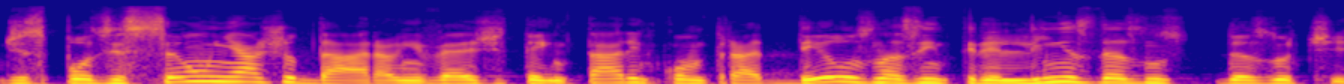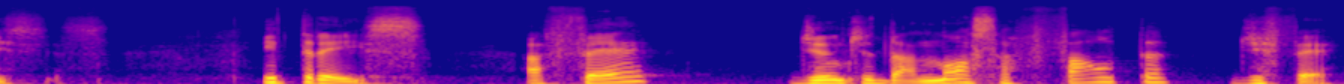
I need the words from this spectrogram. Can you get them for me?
disposição em ajudar ao invés de tentar encontrar Deus nas entrelinhas das notícias. E três, a fé diante da nossa falta de fé.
